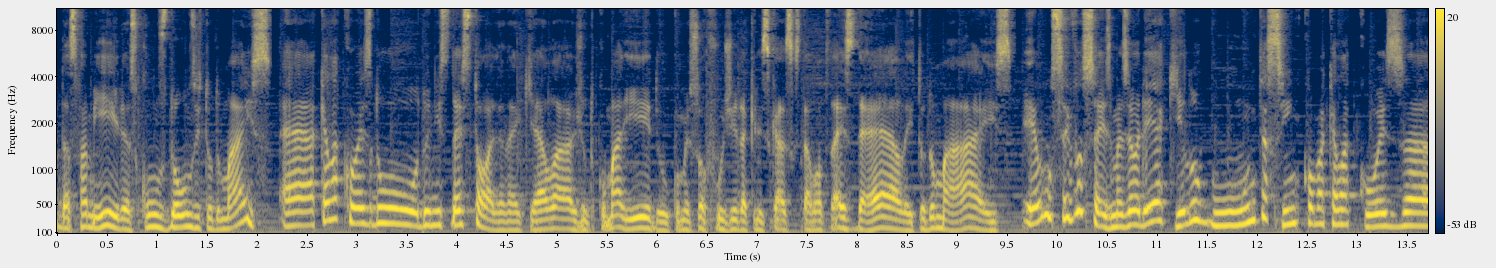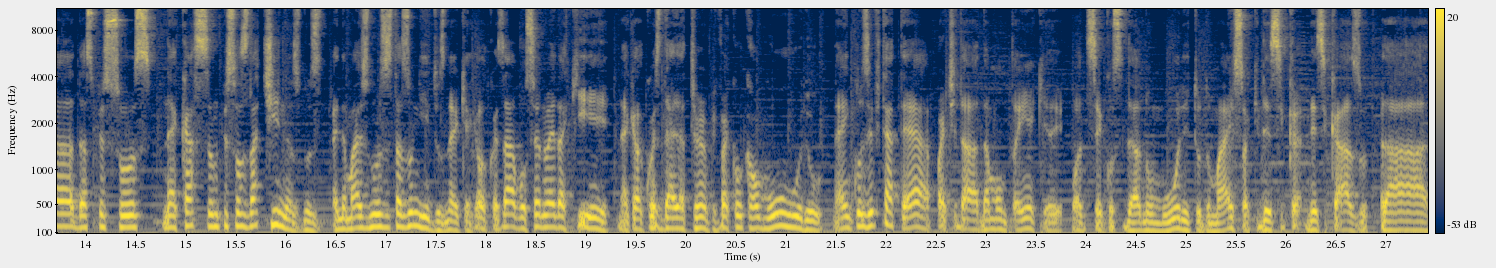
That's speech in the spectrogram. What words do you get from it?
das famílias, com os dons e tudo mais, é aquela coisa do, do início da história, né? Que ela, junto com o marido, começou a fugir daqueles caras que estavam atrás dela e tudo mais. Eu não sei vocês, mas eu olhei aquilo muito assim como aquela coisa das pessoas, né, caçando pessoas latinas, nos- ainda mais nos Estados Unidos, né? Que é aquela coisa, ah, você não é daqui, né? Aquela coisa da área Trump, vai colocar um muro, né? Inclusive tem até a parte da, da montanha que pode ser considerado um muro e tudo mais, só que desse, ca- nesse caso, para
